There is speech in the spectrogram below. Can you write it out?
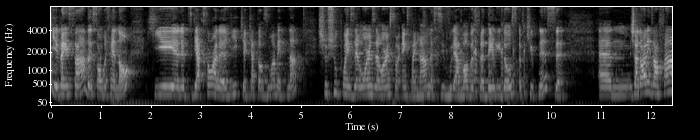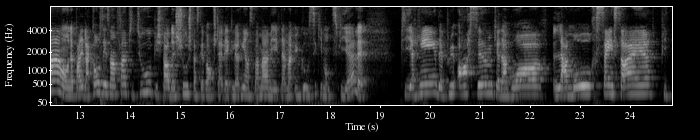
qui est Vincent, de son vrai nom, qui est le petit garçon à Laurie qui a 14 mois maintenant. Chouchou.0101 sur Instagram si vous voulez avoir votre daily dose of cuteness. Euh, J'adore les enfants. On a parlé de la cause des enfants puis tout. Puis je parle de Chouche parce que bon, j'étais avec Laurie en ce moment, mais évidemment Hugo aussi qui est mon petit filleul. Puis rien de plus awesome que d'avoir l'amour sincère puis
